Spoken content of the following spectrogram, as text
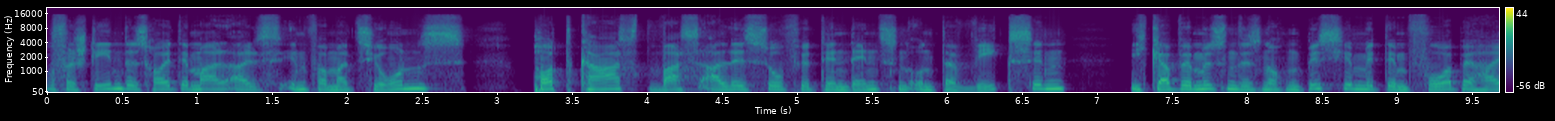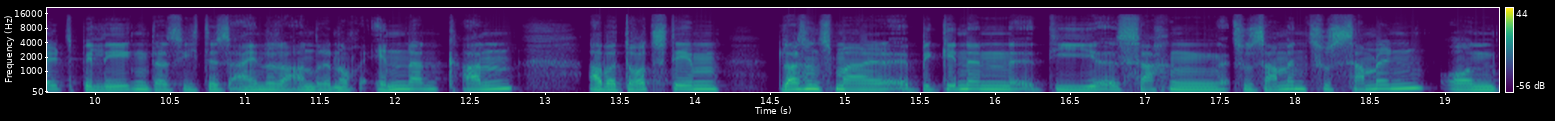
verstehen das heute mal als Informationspodcast, was alles so für Tendenzen unterwegs sind. Ich glaube, wir müssen das noch ein bisschen mit dem Vorbehalt belegen, dass sich das ein oder andere noch ändern kann. Aber trotzdem Lass uns mal beginnen, die Sachen zusammenzusammeln und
